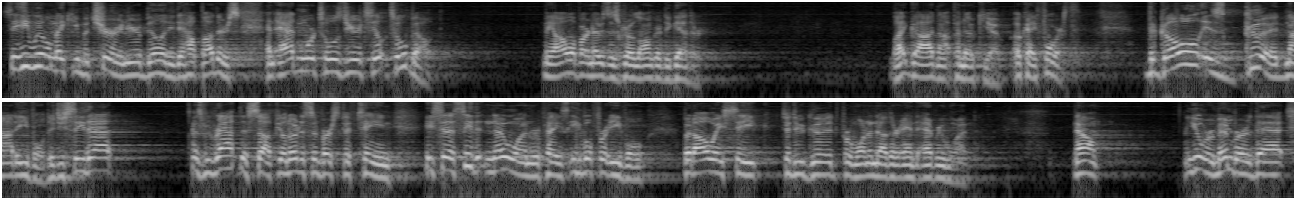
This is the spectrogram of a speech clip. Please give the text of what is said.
See, He will make you mature in your ability to help others and add more tools to your tool belt. May all of our noses grow longer together. Like God, not Pinocchio. Okay, fourth. The goal is good, not evil. Did you see that? As we wrap this up, you'll notice in verse 15, he says, See that no one repays evil for evil, but always seek to do good for one another and everyone. Now, you'll remember that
